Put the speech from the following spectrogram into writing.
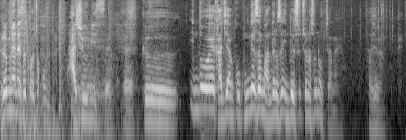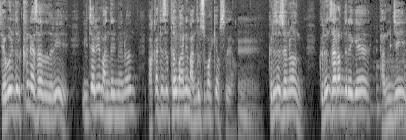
그런 면에서 또 조금 아쉬움이 있어요. 예. 그 인도에 가지 않고 국내에서 만들어서 인도에 수출할 수는 없잖아요. 사실은. 재벌들 큰 회사들이 일자리를 만들면은 바깥에서 더 많이 만들 수밖에 없어요. 음. 그래서 저는 그런 사람들에게 단지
